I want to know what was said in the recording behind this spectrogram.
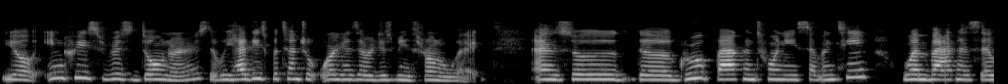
you know increased risk donors that we had these potential organs that were just being thrown away and so the group back in 2017 went back and said,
